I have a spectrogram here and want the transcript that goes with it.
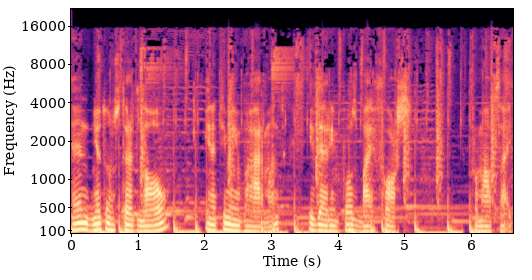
and Newton's third law in a team environment if they are imposed by force from outside.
